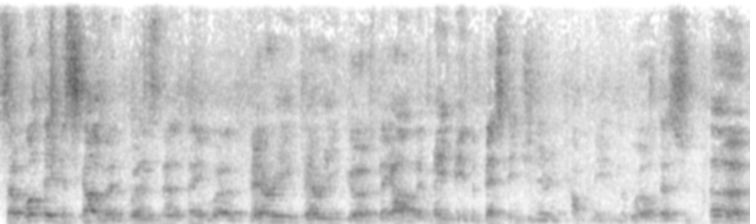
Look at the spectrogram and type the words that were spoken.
So what they discovered was that they were very, very good. They are. They may be the best engineering company in the world. They're superb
